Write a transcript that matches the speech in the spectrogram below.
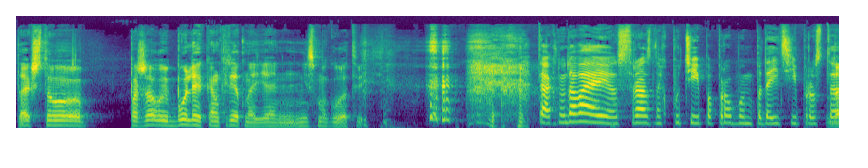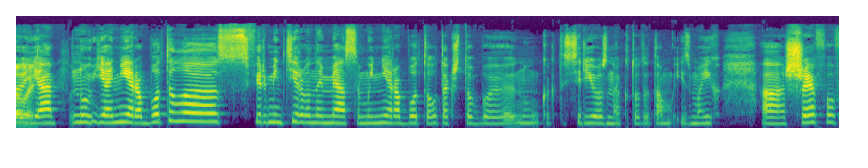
Так что, пожалуй, более конкретно я не смогу ответить. Так, ну давай с разных путей попробуем подойти. Просто давай. я, ну, я не работала с ферментированным мясом и не работала так, чтобы, ну, как-то серьезно кто-то там из моих а, шефов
